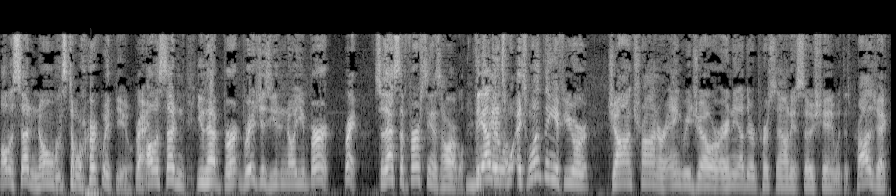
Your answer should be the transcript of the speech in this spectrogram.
All of a sudden, no one wants to work with you. Right. All of a sudden, you have burnt bridges you didn't know you burnt. Right. So that's the first thing that's horrible. The it's, other it's, one- it's one thing if you're JonTron or Angry Joe or any other personality associated with this project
